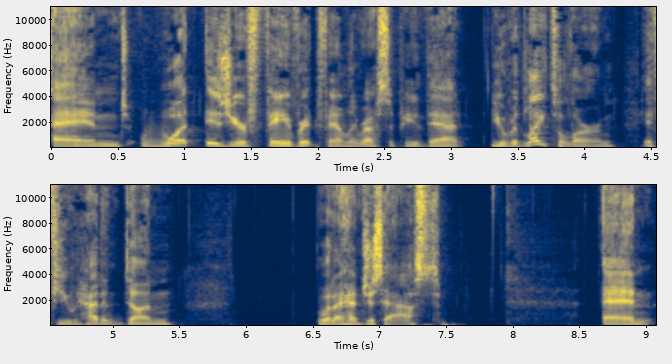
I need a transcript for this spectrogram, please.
And what is your favorite family recipe that you would like to learn if you hadn't done what I had just asked? And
